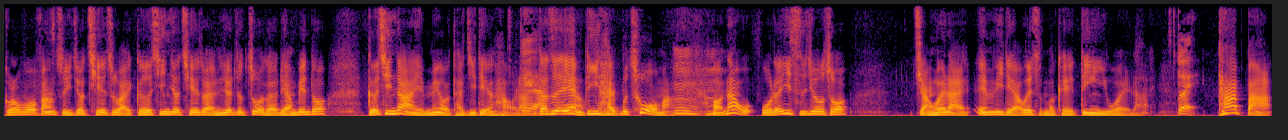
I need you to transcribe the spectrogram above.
GlobalFoundries 就切出来，革新就切出来，人家就做的两边都革新，当然也没有台积电好啦，但是 AMD 还不错嘛。嗯，好，那我我的意思就是说，讲回来，NVIDIA 为什么可以定义未来？对，他把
